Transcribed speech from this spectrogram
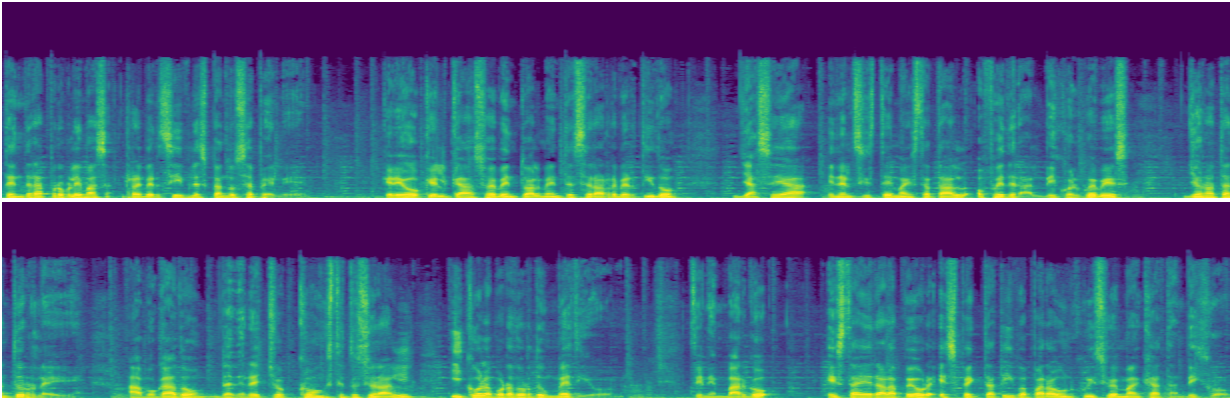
tendrá problemas reversibles cuando se apele. Creo que el caso eventualmente será revertido ya sea en el sistema estatal o federal, dijo el jueves Jonathan Turley, abogado de Derecho Constitucional y colaborador de un medio. Sin embargo, esta era la peor expectativa para un juicio en Manhattan, dijo.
